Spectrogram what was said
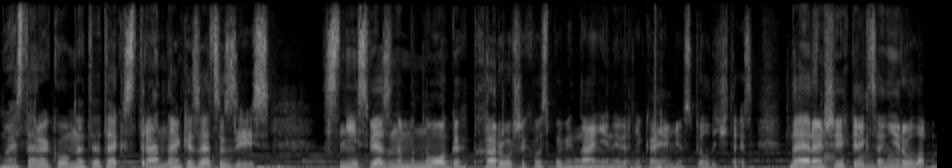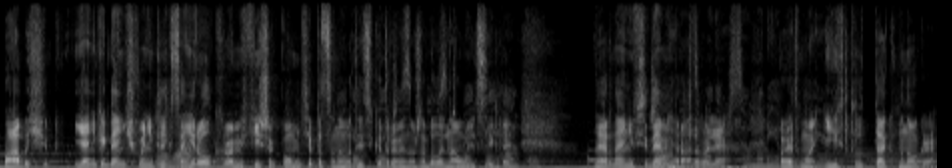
Моя старая комната. Так странно оказаться здесь. С ней связано много хороших воспоминаний, наверняка я не успел дочитать. Да, я раньше их коллекционировала. Бабочек? Я никогда ничего не коллекционировал, кроме фишек. Помните, пацаны, вот эти, которыми нужно было на улице играть? Наверное, они всегда меня радовали. Поэтому их тут так много.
